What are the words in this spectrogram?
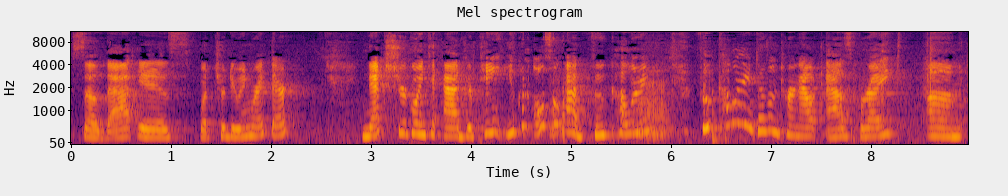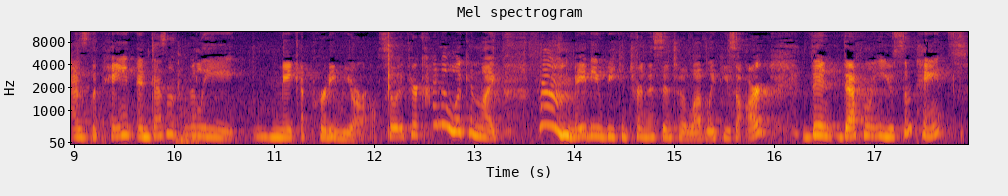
So that is what you're doing right there. Next, you're going to add your paint. You can also add food coloring. Food coloring doesn't turn out as bright um, as the paint and doesn't really make a pretty mural. So if you're kind of looking like, hmm, maybe we can turn this into a lovely piece of art, then definitely use some paints.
